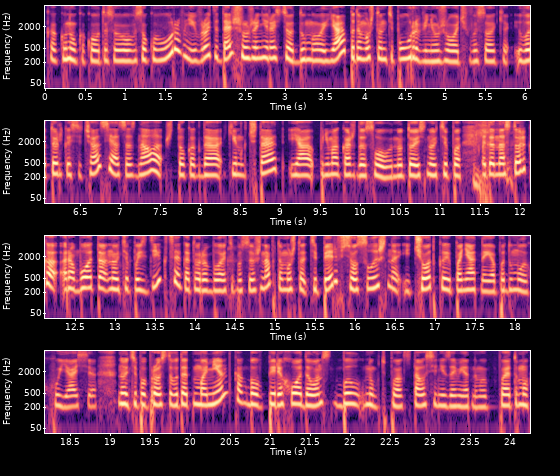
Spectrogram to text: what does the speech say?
как, ну, какого-то своего высокого уровня, и вроде дальше уже не растет, думала я, потому что он, типа, уровень уже очень высокий. И вот только сейчас я осознала, что когда Кинг читает, я понимаю каждое слово. Ну, то есть, ну, типа, это настолько работа, ну, типа, с дикцией, которая была, типа, совершена, потому что теперь все слышно и четко, и понятно. Я подумала, хуяся. Ну, типа, просто вот этот момент, как бы, перехода, он был, ну, типа, остался незаметным. И поэтому,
